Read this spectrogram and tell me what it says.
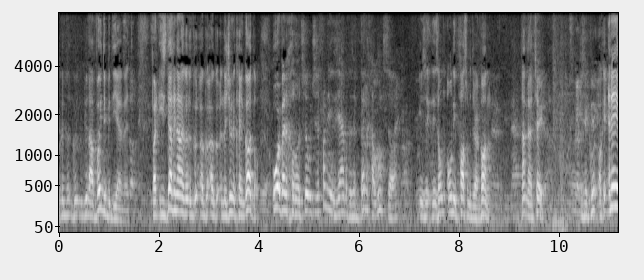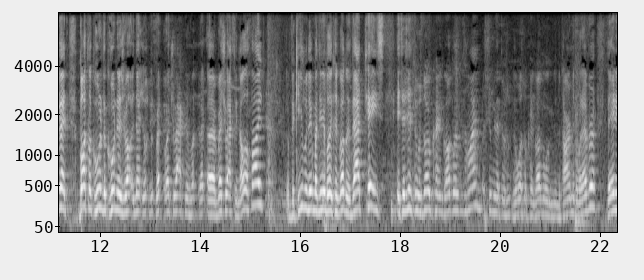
could could do the avoid b'diavad, but he's definitely not a, a, a, a legitimate kohen gadol or ben chalutza, which is a funny example because a ben chalutza is is only, only possible with the rabbanon, not material. He's a, okay. In any event, but the kahuna, the kahuna is re- re- retroactive, uh, retroactively nullified. The kilu nigma dina gadol. In that case, it's as if there was no kohen gadol at the time, assuming that there was, there was no kohen gadol in the retirement or whatever. The any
